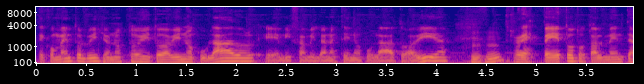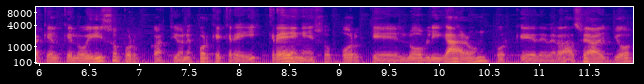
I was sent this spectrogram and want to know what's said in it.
te comento Luis, yo no estoy todavía inoculado, eh, mi familia no está inoculada todavía. Respeto totalmente a aquel que lo hizo por cuestiones porque creí, creen eso, porque lo obligaron, porque de verdad, o sea, yo,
